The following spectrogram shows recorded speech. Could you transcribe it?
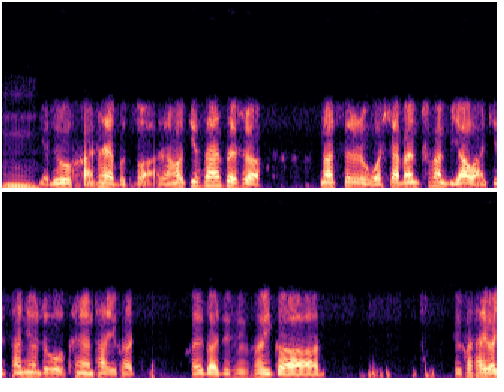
嗯也就喊他也不坐。然后第三次是，那次是我下班吃饭比较晚，去餐厅之后看见他一块和一个就是和一个，就和他一个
